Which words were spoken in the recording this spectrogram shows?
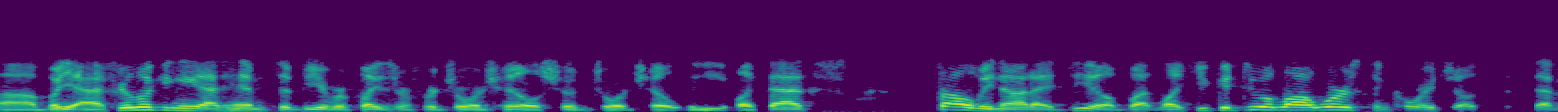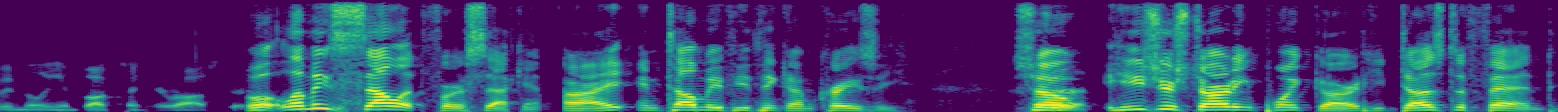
Uh, but yeah, if you're looking at him to be a replacement for George Hill, should George Hill leave, like that's probably not ideal. But like you could do a lot worse than Cory Joseph at seven million bucks on your roster. Well, let me sell it for a second, all right, and tell me if you think I'm crazy. So Sure. he's your starting point guard. He does defend.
